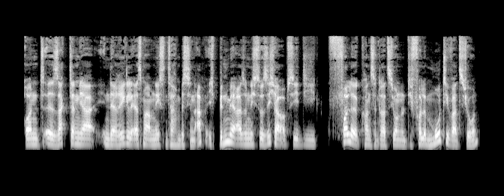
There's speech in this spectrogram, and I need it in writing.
Und äh, sagt dann ja in der Regel erstmal am nächsten Tag ein bisschen ab. Ich bin mir also nicht so sicher, ob sie die volle Konzentration und die volle Motivation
